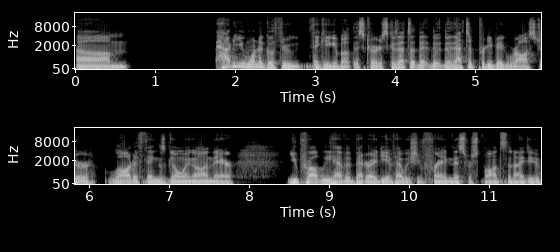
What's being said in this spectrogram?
Um, how do you want to go through thinking about this, Curtis? Because that's a that's a pretty big roster, a lot of things going on there. You probably have a better idea of how we should frame this response than I do.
